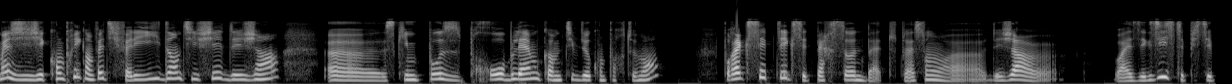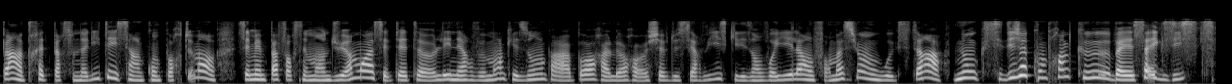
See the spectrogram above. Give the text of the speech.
moi, j'ai compris qu'en fait, il fallait identifier déjà euh, ce qui me pose problème comme type de comportement pour accepter que cette personne, bah, de toute façon, euh, déjà, elles existent. Et puis c'est pas un trait de personnalité, c'est un comportement. C'est même pas forcément dû à moi. C'est peut-être euh, l'énervement qu'elles ont par rapport à leur euh, chef de service qui les a envoyés là en formation ou etc. Donc c'est déjà comprendre que bah, ça existe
